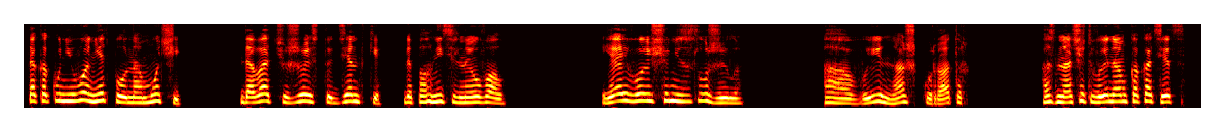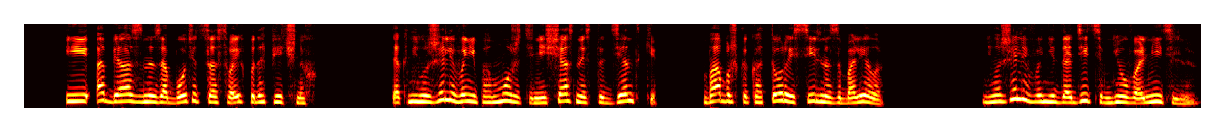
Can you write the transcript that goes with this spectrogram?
так как у него нет полномочий давать чужой студентке дополнительный увал. Я его еще не заслужила. А вы наш куратор. А значит, вы нам как отец. И обязаны заботиться о своих подопечных. Так неужели вы не поможете несчастной студентке, бабушка которой сильно заболела? Неужели вы не дадите мне увольнительную?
